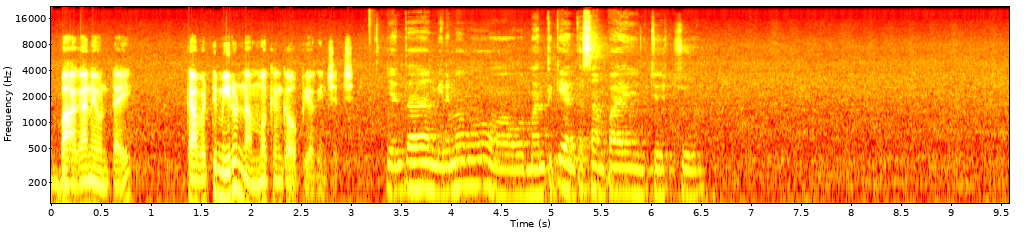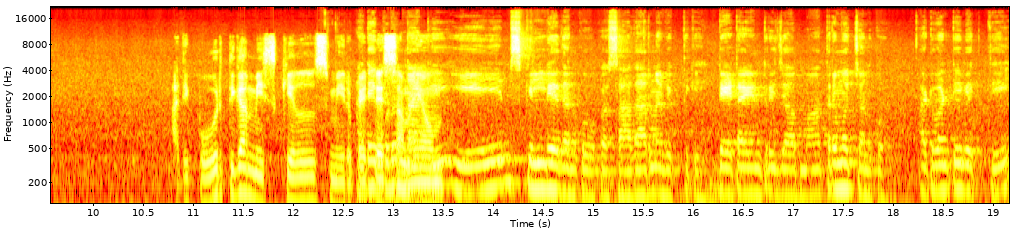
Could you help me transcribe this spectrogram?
బాగానే ఉంటాయి. కాబట్టి మీరు నమ్మకంగా ఉపయోగించవచ్చు ఎంత మినిమము మంత్కి ఎంత సంపాదించవచ్చు అది పూర్తిగా మీ స్కిల్స్ మీరు పెట్టే సమయం. ఏం స్కిల్ లేదనుకో ఒక సాధారణ వ్యక్తికి డేటా ఎంట్రీ జాబ్ మాత్రం వచ్చు అనుకో అటువంటి వ్యక్తి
